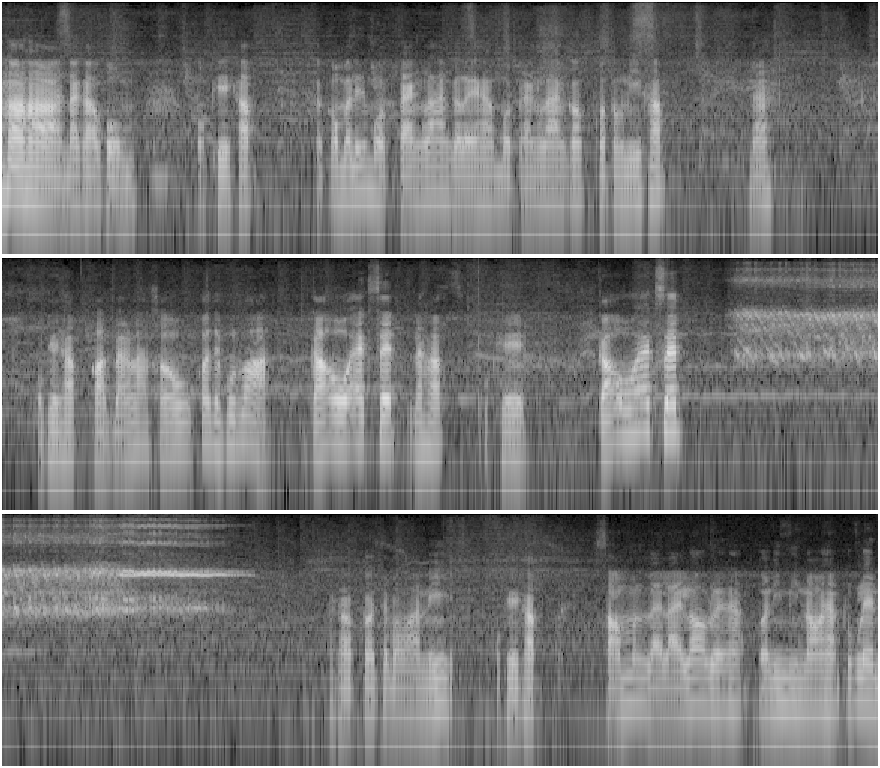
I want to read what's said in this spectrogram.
อ่านะครับผม โอเคครับ แล้วก็มาเล่นโหมดแปลงร่างกันเลยครับโหมดแปลงร่างก็กดตรงนี้ครับนะ โอเคครับ ก่อนแปลงร่างเขาก็จะพูดว่า GAO access นะครับ โอเค GAO access นะครับ ก็จะประมาณนี้ โอเคครับ ซ้ำมันหลาย ๆ รอบเลยนะฮะตัวนี้มีน้อยครับลูกเล่น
